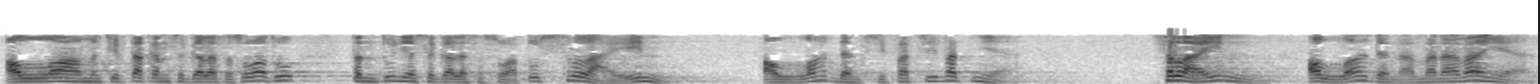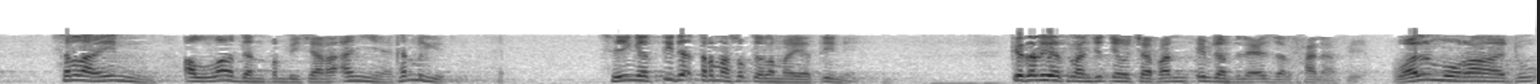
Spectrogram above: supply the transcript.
Allah menciptakan segala sesuatu, tentunya segala sesuatu selain Allah dan sifat-sifatnya. Selain Allah dan nama-namanya selain Allah dan pembicaraannya. Kan begitu? Sehingga tidak termasuk dalam ayat ini. Kita lihat selanjutnya ucapan Ibn Abdul Aziz Al-Hanafi. Wal muradu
